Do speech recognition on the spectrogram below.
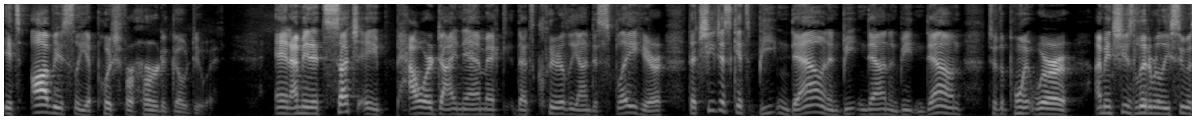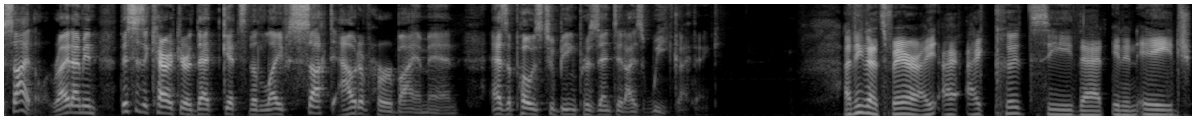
it's obviously a push for her to go do it. And I mean, it's such a power dynamic that's clearly on display here that she just gets beaten down and beaten down and beaten down to the point where, I mean, she's literally suicidal, right? I mean, this is a character that gets the life sucked out of her by a man as opposed to being presented as weak, I think. I think that's fair. I, I, I could see that in an age,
